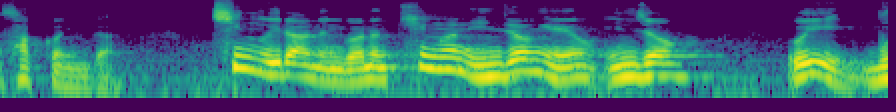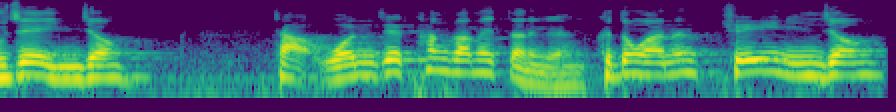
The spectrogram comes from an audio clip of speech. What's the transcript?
사건입니다. 칭의라는 거는 칭은 인정이에요. 인정. 의, 무죄 인정. 자, 원죄 탕감했다는 거예요. 그동안은 죄인 인정,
